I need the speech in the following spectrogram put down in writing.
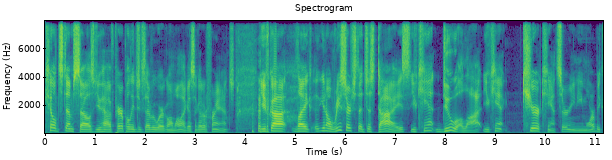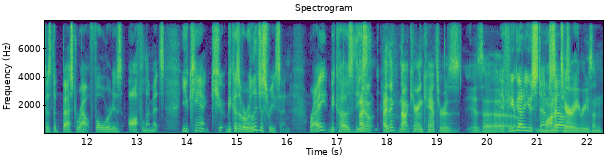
killed stem cells, you have paraplegics everywhere going, well, I guess I got to go to France. You've got, like, you know, research that just dies. You can't do a lot. You can't cure cancer anymore because the best route forward is off limits. You can't cure because of a religious reason, right? Because these I don't. I think not curing cancer is is a If you gotta use stem cells- monetary reason.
